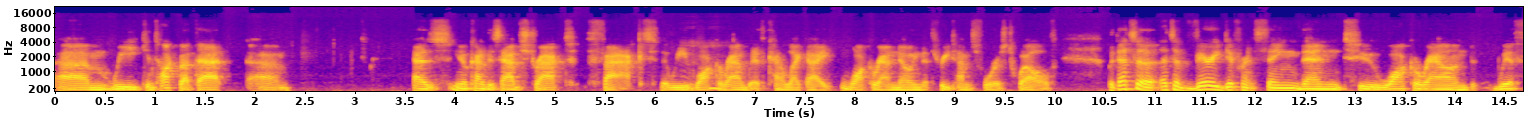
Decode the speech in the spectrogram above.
um, we can talk about that um, as, you know, kind of this abstract fact that we walk mm-hmm. around with, kind of like I walk around knowing that three times four is 12. But that's a that's a very different thing than to walk around with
